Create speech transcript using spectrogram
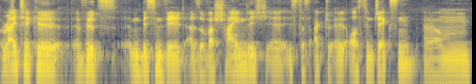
Right Tackle wird es ein bisschen wild. Also wahrscheinlich äh, ist das aktuell Austin Jackson, ähm,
